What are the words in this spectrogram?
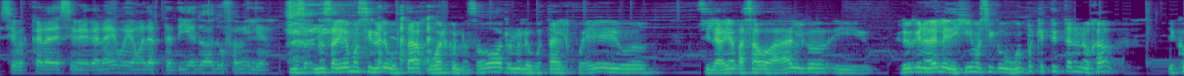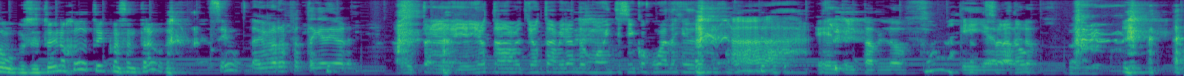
Sí, pues cara de si me ganáis voy a matarte a ti y a toda tu familia. No, no sabíamos si no le gustaba jugar con nosotros, no le gustaba el juego, si le había pasado algo. Y creo que una vez le dijimos así como, "Weón, ¿por qué estoy tan enojado? Y es como, pues estoy enojado, estoy concentrado. Sí, la misma respuesta que di ahora. Yo estaba, yo estaba mirando como 25 jugadas de ajedrez. Ah, el, el Pavlov. Ella. Pavlov.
